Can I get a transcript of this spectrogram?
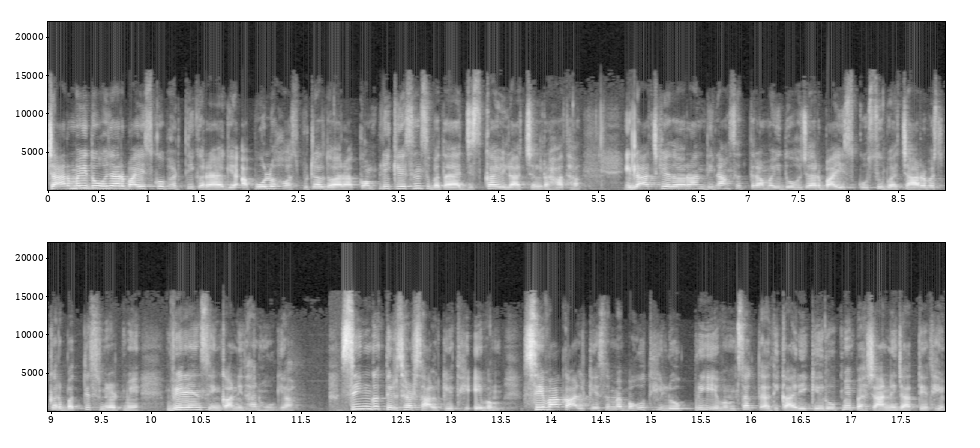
4 मई 2022 को भर्ती कराया गया अपोलो हॉस्पिटल द्वारा कॉम्प्लिकेशंस बताया जिसका इलाज चल रहा था। इलाज के दौरान दिनांक 17 मई 2022 को सुबह चार बजकर बत्तीस मिनट में वीरेंद्र सिंह का निधन हो गया। सिंह तिरसठ साल के थे एवं सेवा काल के समय बहुत ही लोकप्रिय एवं सख्त अधिकारी के रूप में पहचाने जाते थे।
